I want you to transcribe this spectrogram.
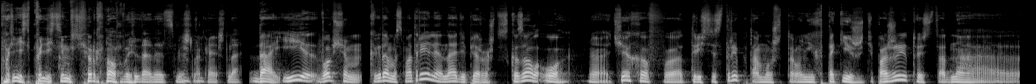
Полетим, в Чернобыль, да, это смешно, конечно, да. Да, и, в общем, когда мы смотрели, Надя первое, что сказал, о, э, Чехов, э, три сестры, потому что у них такие же типажи, то есть одна э,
